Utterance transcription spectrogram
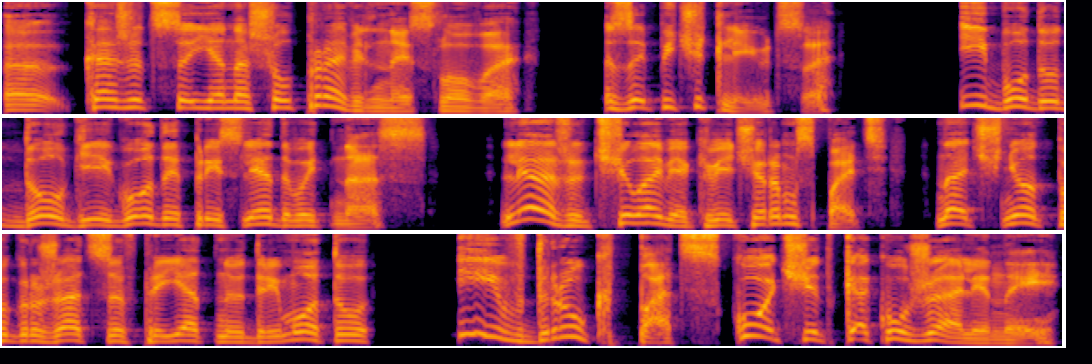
Э, кажется, я нашел правильное слово. Запечатлеются. И будут долгие годы преследовать нас. Ляжет человек вечером спать, начнет погружаться в приятную дремоту и вдруг подскочит, как ужаленный.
